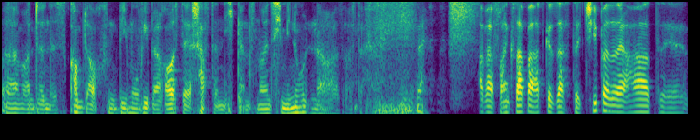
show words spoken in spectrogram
Ähm, und dann ist, kommt auch ein B-Movie bei raus, der schafft dann nicht ganz 90 Minuten. Aber, aber Frank Zappa hat gesagt, the cheaper they are, the,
